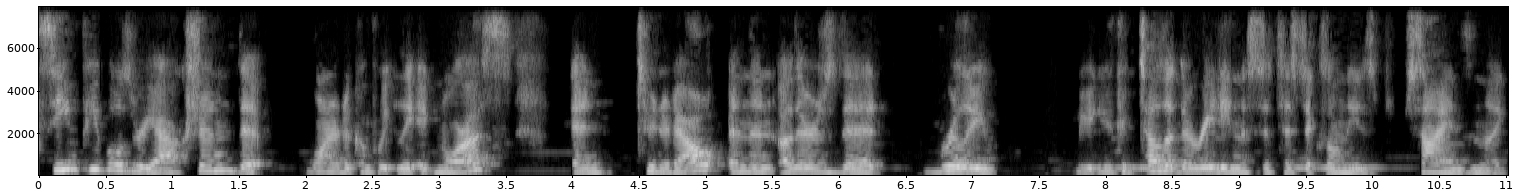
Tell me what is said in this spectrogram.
seeing people's reaction that wanted to completely ignore us and tune it out. And then others that really you could tell that they're reading the statistics on these signs and like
